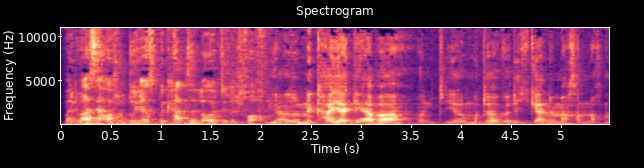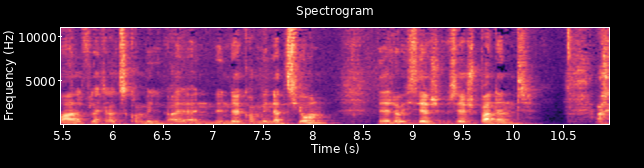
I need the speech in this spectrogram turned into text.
weil du hast ja auch schon durchaus bekannte Leute getroffen. Ja, so eine Kaya Gerber und ihre Mutter würde ich gerne machen, nochmal, vielleicht als Kombi in der Kombination. Wäre, glaube ich, sehr, sehr spannend. Ach,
